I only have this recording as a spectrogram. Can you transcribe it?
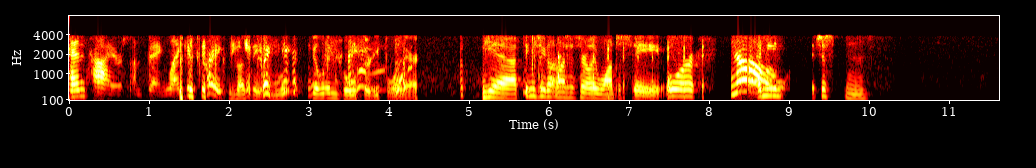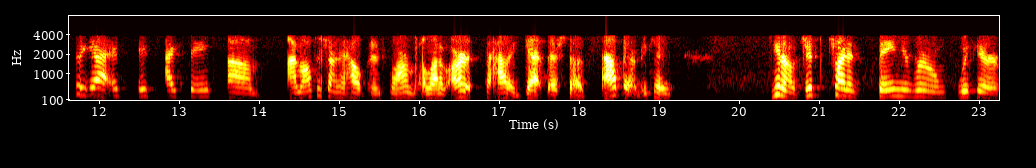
hentai or something. Like it's crazy. I was about to say, fill in rule thirty four there. Yeah, things you don't necessarily want to see, or No, I mean, it's just. Mm. So yeah, it's it's. I think um, I'm also trying to help inform a lot of artists to how to get their stuff out there because, you know, just trying to stay in your room with your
